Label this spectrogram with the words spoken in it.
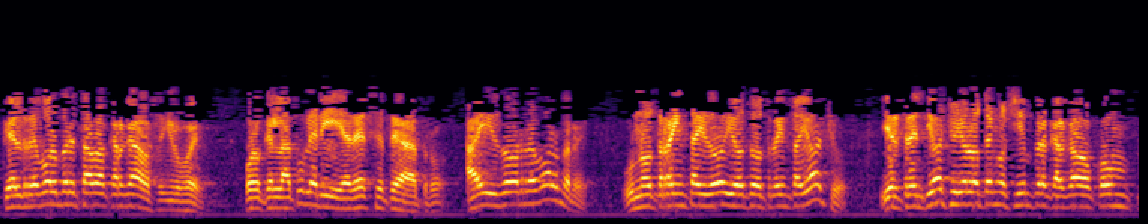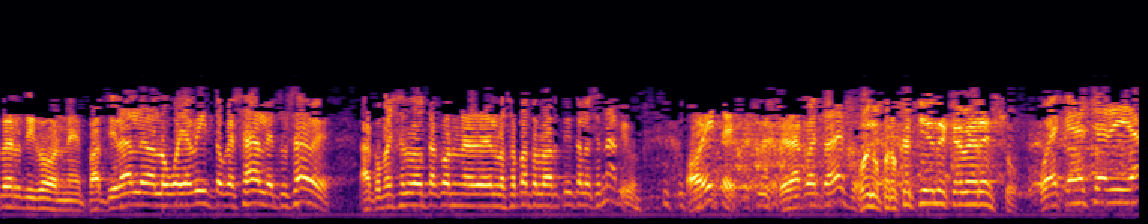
que el revólver estaba cargado, señor juez, porque en la tulería de ese teatro hay dos revólveres, uno 32 y otro 38. Y el 38 yo lo tengo siempre cargado con perdigones, para tirarle a los guayabitos que sale, tú sabes, a comerse los tacones de los zapatos de los artistas al escenario. ¿Oíste? ¿Te das cuenta de eso? Bueno, pero ¿qué tiene que ver eso? Fue que ese día,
